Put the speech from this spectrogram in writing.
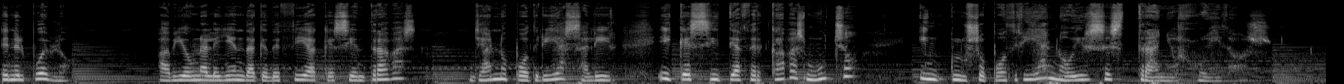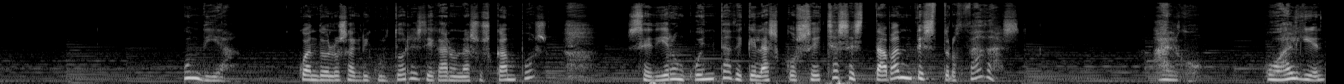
En el pueblo había una leyenda que decía que si entrabas ya no podrías salir y que si te acercabas mucho incluso podrían oírse extraños ruidos. Un día, cuando los agricultores llegaron a sus campos, se dieron cuenta de que las cosechas estaban destrozadas. Algo o alguien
